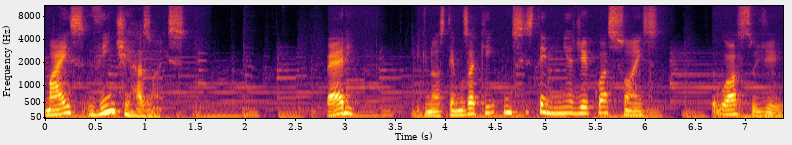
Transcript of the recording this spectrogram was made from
mais 20 razões. Espere, e que nós temos aqui um sisteminha de equações. Eu gosto de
